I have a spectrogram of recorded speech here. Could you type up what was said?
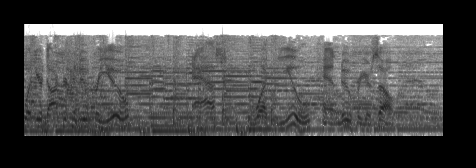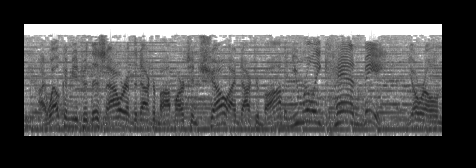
What your doctor can do for you. Ask what you can do for yourself. I welcome you to this hour of the Dr. Bob Martin Show. I'm Dr. Bob, and you really can be your own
